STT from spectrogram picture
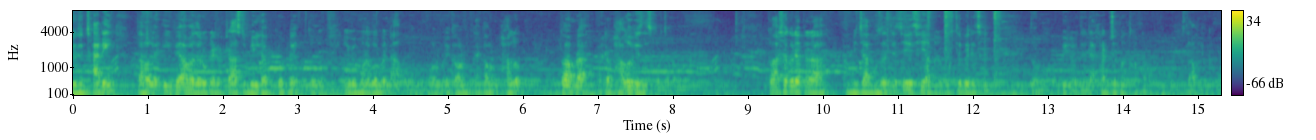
যদি ছাড়ি, তাহলে ইবে আমাদের উপরে একটা ট্রাস্ট বিল্ড আপ করবে। তো ইবে মনে করবে, না ওর অ্যাকাউন্ট অ্যাকাউন্ট ভালো। তো আমরা একটা ভালো বিজনেস করতে পারব। তো আশা করি আপনারা, আমি যা বুঝাতে চেয়েছি, আপনারা বুঝতে পেরেছেন। তো ভিডিওতে দেখার জন্য ধন্যবাদ। আসসালামু আলাইকুম।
